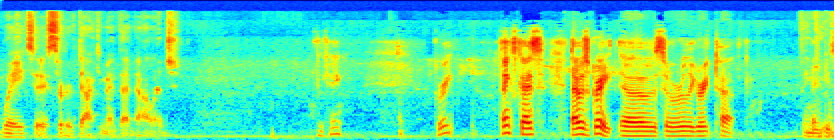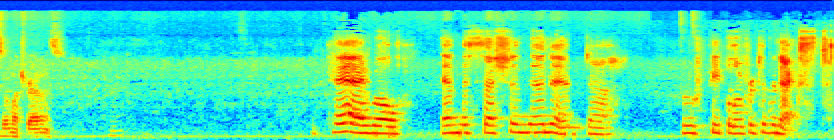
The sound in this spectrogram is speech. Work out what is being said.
way to sort of document that knowledge. Okay, great. Thanks, guys. That was great. Uh, it was a really great talk. Thank, Thank you. you so much for having us. Okay, I will end the session then and uh, move people over to the next.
